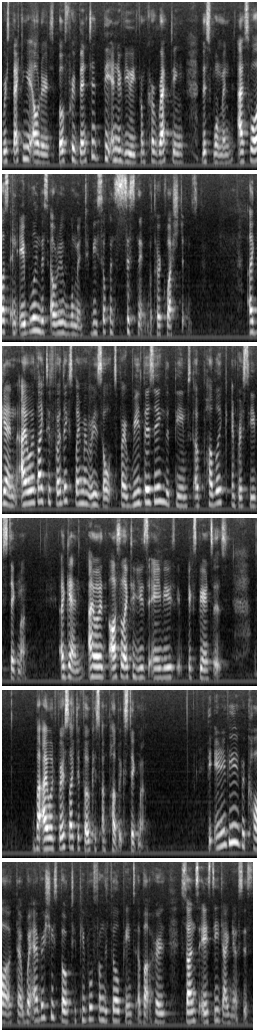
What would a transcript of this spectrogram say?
respecting your elders both prevented the interviewee from correcting this woman as well as enabling this elderly woman to be so consistent with her questions. Again, I would like to further explain my results by revisiting the themes of public and perceived stigma. Again, I would also like to use the interview experiences, but I would first like to focus on public stigma. The interviewee recalled that whenever she spoke to people from the Philippines about her son's ASD diagnosis,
